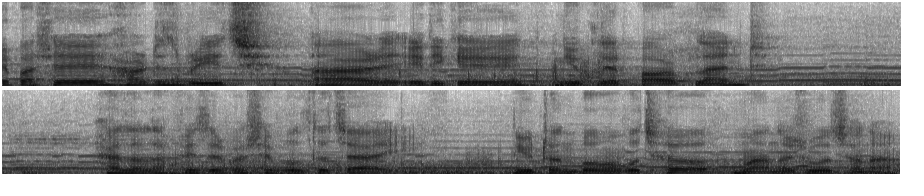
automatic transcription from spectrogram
এ পাশে হার্ডিস ব্রিজ আর এদিকে নিউক্লিয়ার পাওয়ার প্ল্যান্ট হেলাল হাফিজের পাশে বলতে চাই, নিউটন বোমা বোঝো, মানুষ বোঝো না।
